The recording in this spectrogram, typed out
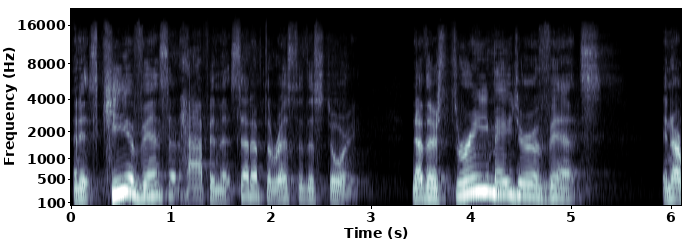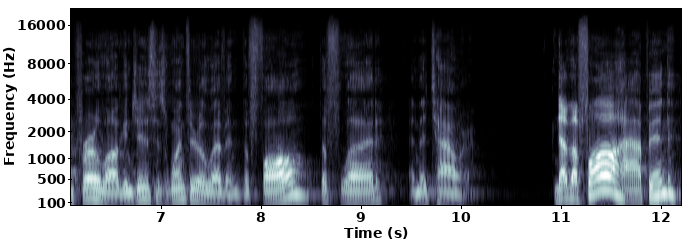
And it's key events that happen that set up the rest of the story. Now, there's three major events in our prologue in Genesis 1 through 11 the fall, the flood, and the tower. Now, the fall happened,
